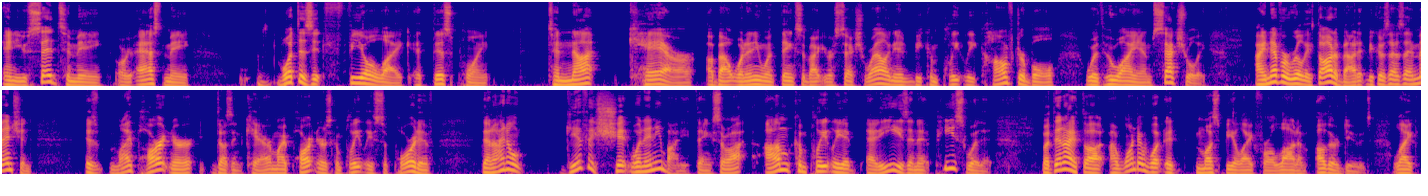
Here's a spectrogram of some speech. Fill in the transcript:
and you said to me or asked me what does it feel like at this point to not care about what anyone thinks about your sexuality and be completely comfortable with who I am sexually. I never really thought about it because as I mentioned, is my partner doesn't care, my partner is completely supportive, then I don't give a shit what anybody thinks. So I, I'm completely at, at ease and at peace with it. But then I thought, I wonder what it must be like for a lot of other dudes, like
